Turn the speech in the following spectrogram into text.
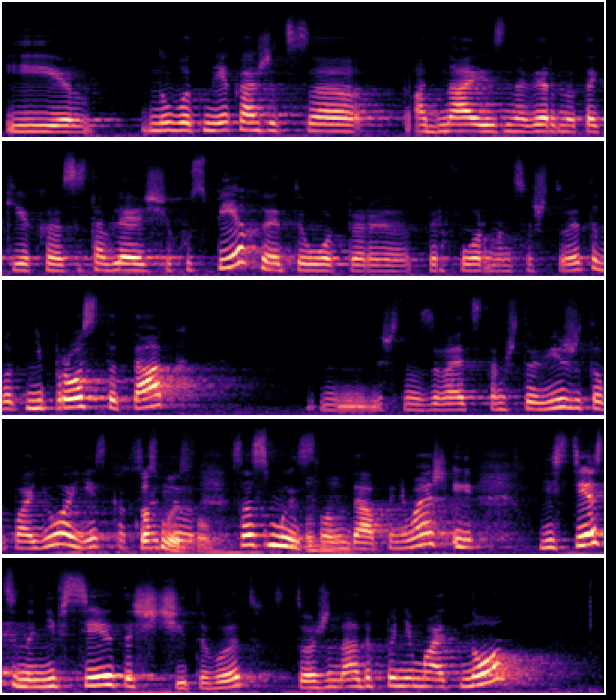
И ну вот мне кажется, одна из, наверное, таких э, составляющих успеха этой оперы, перформанса, что это вот не просто так, что называется, там, что вижу, то пою, а есть какой-то... Со смыслом. Со смыслом, угу. да, понимаешь? И, естественно, не все это считывают, тоже надо понимать, но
